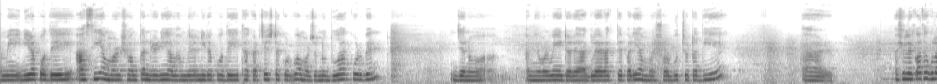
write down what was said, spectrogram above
আমি নিরাপদেই আসি আমার সন্তান রেডি, আলহামদুলিল্লাহ নিরাপদেই থাকার চেষ্টা করব, আমার জন্য দোয়া করবেন। যেন আমি আমার মেয়েটারে আগলায় রাখতে পারি, আমার সর্বোচ্চটা দিয়ে। আর আসলে কথাগুলো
